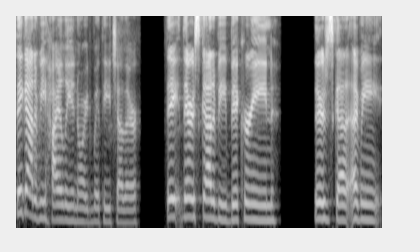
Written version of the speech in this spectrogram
they got to be highly annoyed with each other. They there's got to be bickering. There's got I mean,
